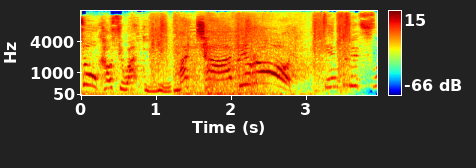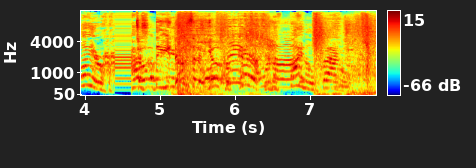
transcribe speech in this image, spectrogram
สู้เขาสิวะอีหญิง มัชชาพิโรธ Infinite Slayer has Don't be appeared. Dark Slayer. Prepare for the final battle.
